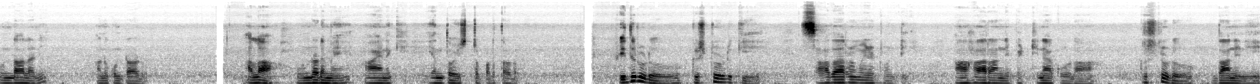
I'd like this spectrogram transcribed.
ఉండాలని అనుకుంటాడు. అలా ఉండడమే ఆయనకి ఎంతో ఇష్టపడతాడు. విదురుడు కృష్ణుడికి సాధారణమైనటువంటి ఆహారాన్ని పెట్టినా కూడా కృష్ణుడు దానిని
